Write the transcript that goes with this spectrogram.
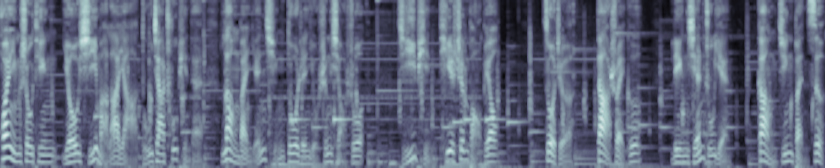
欢迎收听由喜马拉雅独家出品的浪漫言情多人有声小说《极品贴身保镖》，作者大帅哥领衔主演，杠精本色。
